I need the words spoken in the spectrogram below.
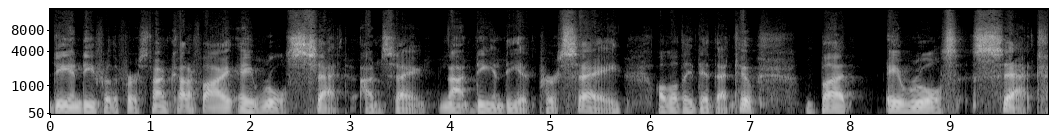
D&D for the first time, codify a rule set, I'm saying, not D&D per se, although they did that too, but a rules set.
